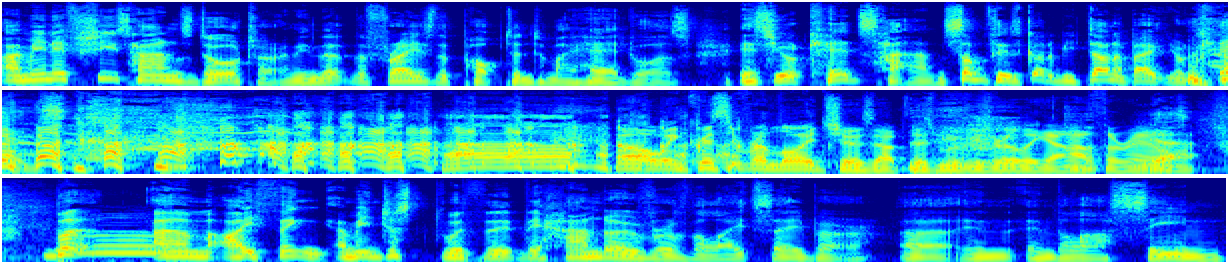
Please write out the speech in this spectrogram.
I mean, if she's Han's daughter, I mean, the, the phrase that popped into my head was, "It's your kids, Han. Something's got to be done about your kids." oh, when Christopher Lloyd shows up, this movie's really gone off the rails. yeah, but um, I think, I mean, just with the, the handover of the lightsaber uh, in in the last scene,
